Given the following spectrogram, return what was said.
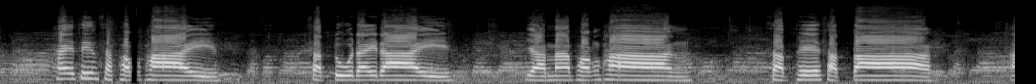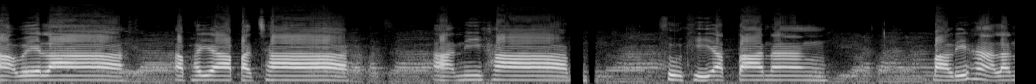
เจ้าให้สิ้นสัพพภัยสัพพพายศัตรูใดใด ๆ อย่ามาพ้องพาน สัพเพสัตตา อเวลา อัพยาปัชชาๆปัจจาอานีคา สุขีอัตตานัง ปาริหารัน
